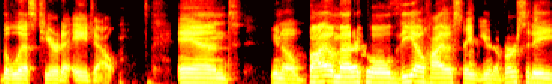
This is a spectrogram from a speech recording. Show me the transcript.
the list here to age out. And, you know, biomedical, the Ohio State University,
